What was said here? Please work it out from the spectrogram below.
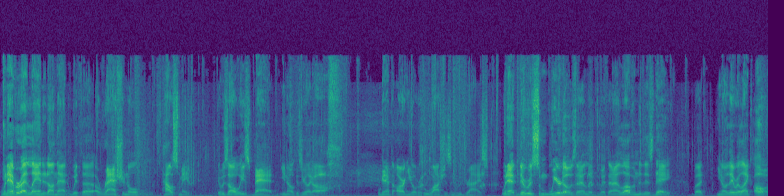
Whenever I landed on that with a, a rational housemate, it was always bad, you know, because you're like, oh, we're gonna have to argue over who washes and who dries. When I, there was some weirdos that I lived with, and I love them to this day, but you know, they were like, oh,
